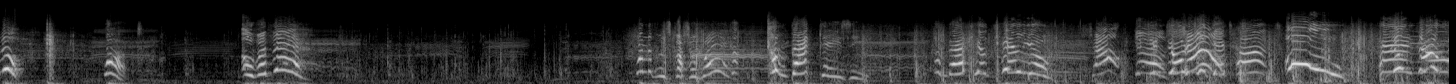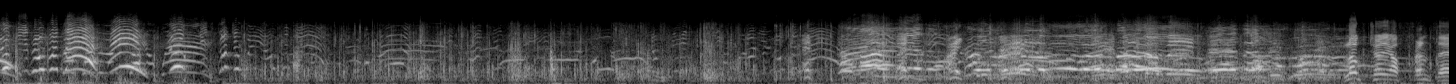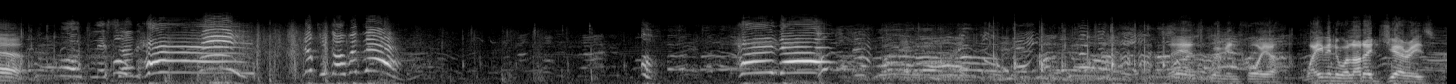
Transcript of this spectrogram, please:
Look! What? Over there! One of them's got away. Come back, Daisy. Come back, he'll kill you. Shout, girl, If you don't, you'll get hurt. Oh! Hey, look out, look, he's over there. Hey, look, he's got away over there. Look to your front there. Won't listen. Hey! Look, he's over there. Oh. Hey now! There's women for you, waving to a lot of jerrys.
